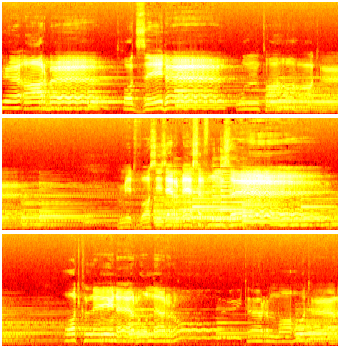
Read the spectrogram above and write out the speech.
gearbet hot sede und mit was er besser von se. Hot kleiner und reuter motel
